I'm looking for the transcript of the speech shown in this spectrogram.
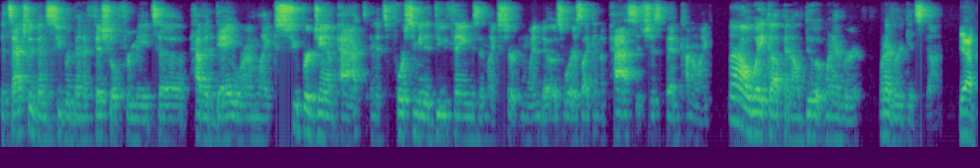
it's actually been super beneficial for me to have a day where I'm like super jam packed and it's forcing me to do things in like certain windows. Whereas like in the past, it's just been kind of like, oh, I'll wake up and I'll do it whenever whenever it gets done. Yeah,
